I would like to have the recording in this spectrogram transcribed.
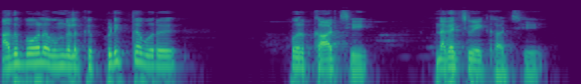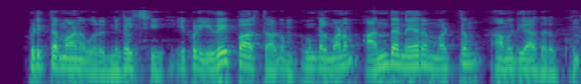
அதுபோல உங்களுக்கு பிடித்த ஒரு ஒரு காட்சி நகைச்சுவை காட்சி பிடித்தமான ஒரு நிகழ்ச்சி இப்படி இதை பார்த்தாலும் உங்கள் மனம் அந்த நேரம் மட்டும் அமைதியாக இருக்கும்.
